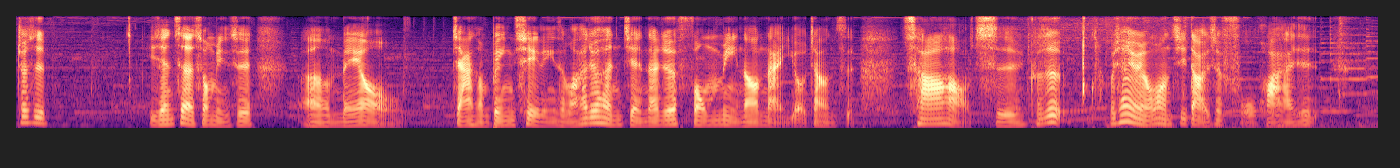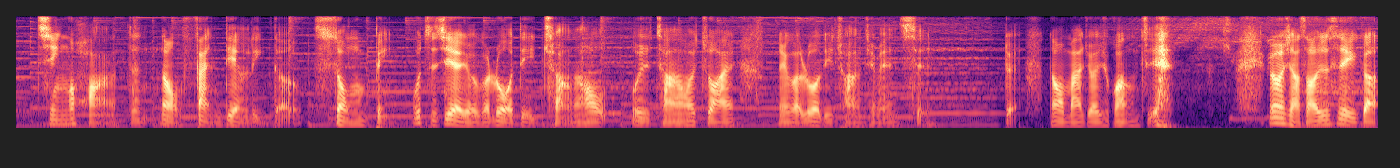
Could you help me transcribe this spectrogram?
就是以前吃的松饼是，嗯，没有加什么冰淇淋什么，它就很简单，就是蜂蜜然后奶油这样子，超好吃。可是我现在有点忘记到底是浮华还是。精华的那种饭店里的松饼，我只记得有一个落地窗，然后我常常会坐在那个落地窗前面吃。对，那我妈就会去逛街，因为我小时候就是一个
